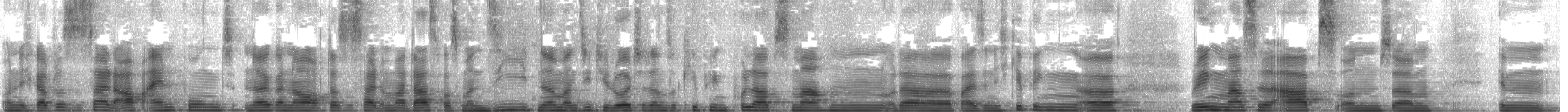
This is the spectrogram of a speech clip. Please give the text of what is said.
Und ich glaube, das ist halt auch ein Punkt, ne, genau, auch das ist halt immer das, was man sieht, ne, man sieht die Leute dann so Kipping Pull-Ups machen oder, weiß ich nicht, Kipping äh, und ähm, im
